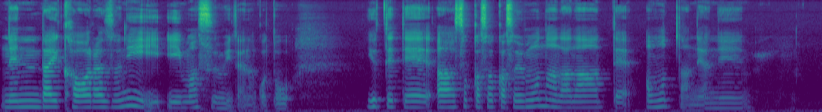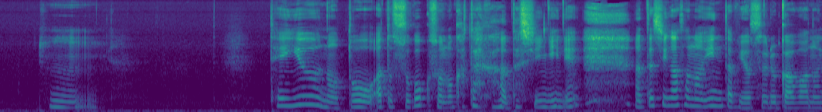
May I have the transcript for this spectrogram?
年代変わらずに言いますみたいなことを言っててああそっかそっかそういうもんなんだなって思ったんだよね。うんっていうのとあとすごくその方が私にね 私がそのインタビューをする側の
